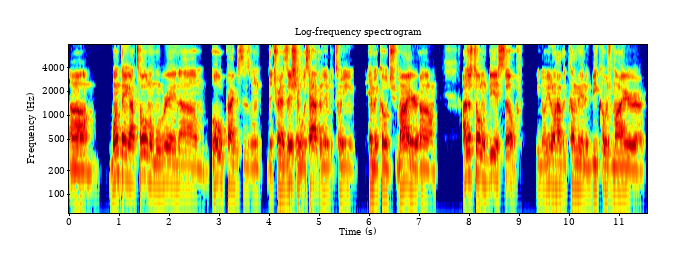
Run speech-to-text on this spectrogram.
Um, one thing I told him when we were in um, bowl practices when the transition was happening between him and Coach Meyer, um, I just told him be yourself. You know, you don't have to come in and be Coach Meyer or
